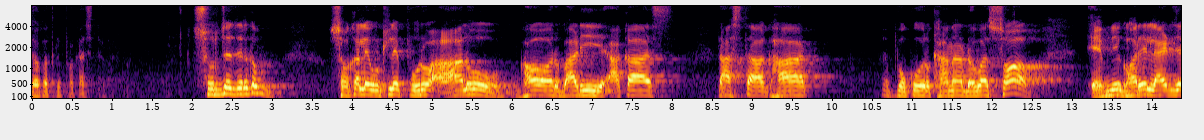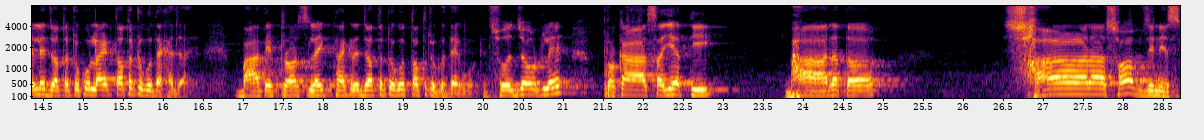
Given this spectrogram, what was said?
জগৎকে প্রকাশিত করে। সূর্য যেরকম সকালে উঠলে পুরো আলো, ঘর, বাড়ি, আকাশ রাস্তাঘাট পুকুর, খানা, ডোবা সব এমনি ঘরে লাইট জ্বলে যতটুকু লাইট ততটুকু দেখা যায়। বা টর্চ লাইট থাকলে যতটুকু ততটুকু দেখব। সূর্য উঠলে প্রকাশয়তি ভারত সারা সব জিনিস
